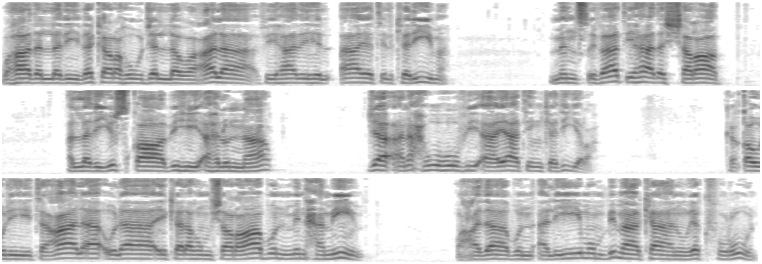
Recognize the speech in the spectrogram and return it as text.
وهذا الذي ذكره جل وعلا في هذه الآية الكريمة من صفات هذا الشراب الذي يسقى به أهل النار جاء نحوه في آيات كثيرة كقوله تعالى أولئك لهم شراب من حميم. وعذاب أليم بما كانوا يكفرون.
